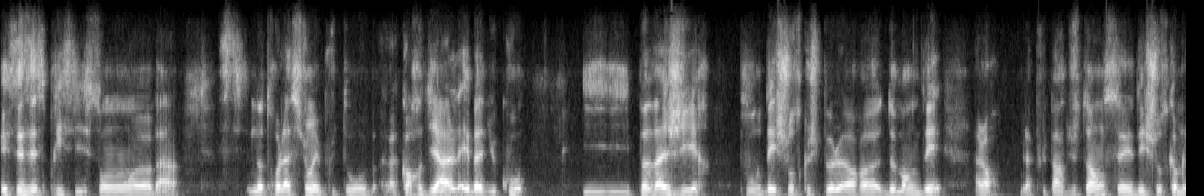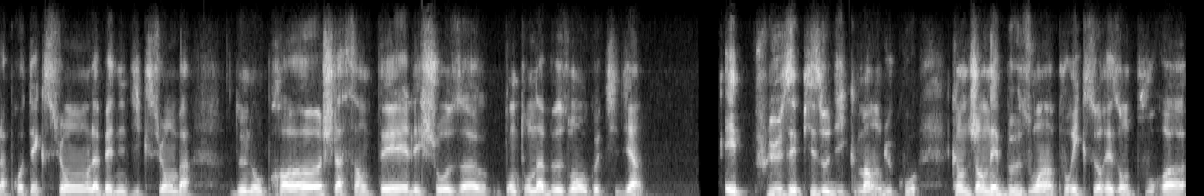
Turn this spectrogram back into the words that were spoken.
et ces esprits, s'ils sont... Euh, ben, notre relation est plutôt cordiale, et ben du coup, ils peuvent agir pour des choses que je peux leur euh, demander. Alors, la plupart du temps, c'est des choses comme la protection, la bénédiction bah, de nos proches, la santé, les choses euh, dont on a besoin au quotidien. Et plus épisodiquement, du coup, quand j'en ai besoin, pour X raisons, pour euh,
